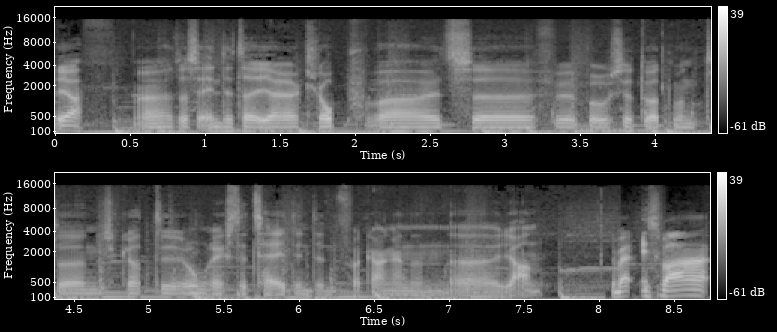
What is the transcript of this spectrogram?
Ja, äh, das Ende der Ära Klopp war jetzt äh, für Borussia Dortmund äh, nicht gerade die ruhmreichste Zeit in den vergangenen Jahren. Es war,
